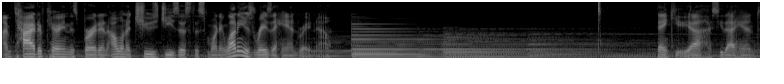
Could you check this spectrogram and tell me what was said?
I'm tired of carrying this burden, I want to choose Jesus this morning, why don't you just raise a hand right now? Thank you. Yeah, I see that hand.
